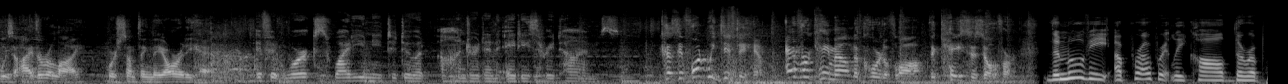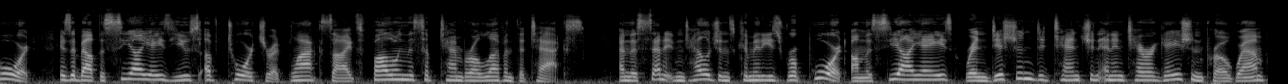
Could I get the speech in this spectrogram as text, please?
was either a lie or something they already had. If it works, why do you need to do it 183 times? Because if what we did to him ever came out in a court of law, the case is over. The movie, appropriately called The Report, is about the CIA's use of torture at black sites following the September 11th attacks and the Senate Intelligence Committee's report on the CIA's rendition, detention, and interrogation program,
